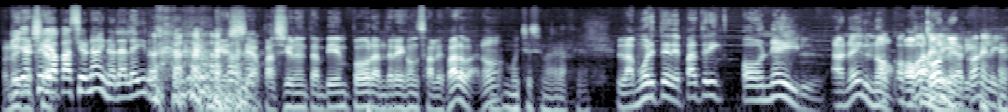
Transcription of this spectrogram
Bueno, Yo ya estoy sea- apasionado y no la he leído. se apasionen también por Andrés González Barba, ¿no? Muchísimas gracias. La muerte de Patrick O'Neill. O'Neill no, O- O'Connelly, eh, O'Neill. Eh,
